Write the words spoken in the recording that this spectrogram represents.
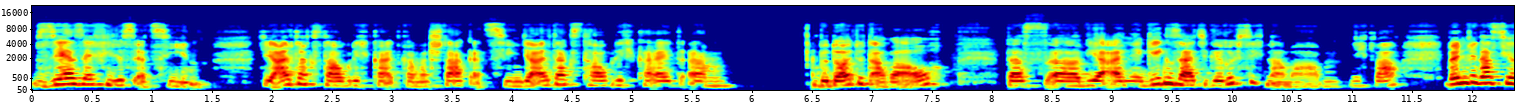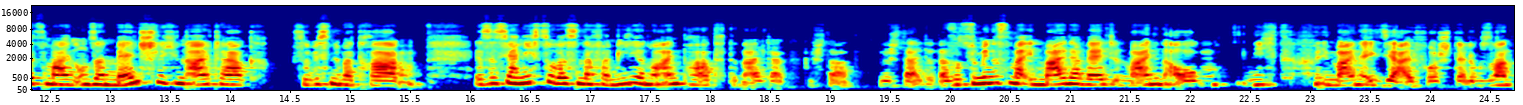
sehr, sehr vieles erziehen. Die Alltagstauglichkeit kann man stark erziehen. Die Alltagstauglichkeit ähm, bedeutet aber auch, dass äh, wir eine gegenseitige Rücksichtnahme haben, nicht wahr? Wenn wir das jetzt mal in unseren menschlichen Alltag so ein bisschen übertragen. Es ist ja nicht so, dass in der Familie nur ein Part den Alltag gestaltet. Also zumindest mal in meiner Welt, in meinen Augen, nicht in meiner Idealvorstellung, sondern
